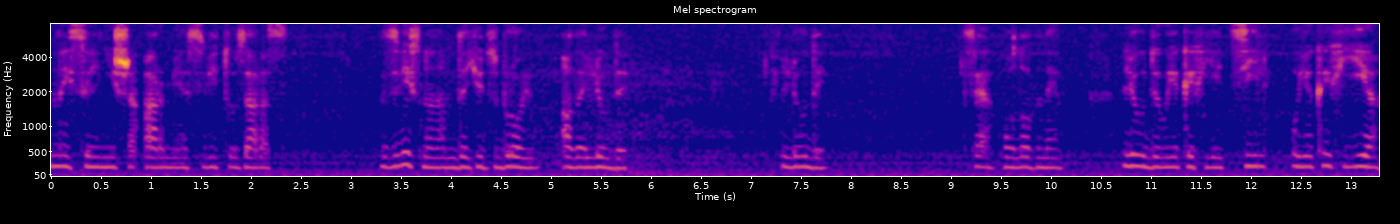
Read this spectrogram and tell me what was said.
найсильніша армія світу зараз. Звісно, нам дають зброю, але люди. Люди це головне. Люди, у яких є ціль, у яких є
